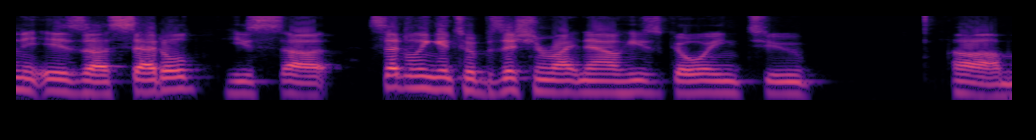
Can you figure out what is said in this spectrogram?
is uh, settled, he's uh, settling into a position right now. He's going to um,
